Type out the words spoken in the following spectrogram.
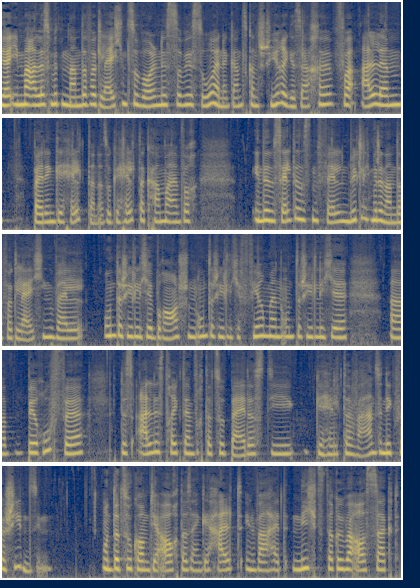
Ja, immer alles miteinander vergleichen zu wollen, ist sowieso eine ganz, ganz schwierige Sache, vor allem bei den Gehältern. Also Gehälter kann man einfach in den seltensten Fällen wirklich miteinander vergleichen, weil unterschiedliche Branchen, unterschiedliche Firmen, unterschiedliche äh, Berufe, das alles trägt einfach dazu bei, dass die Gehälter wahnsinnig verschieden sind. Und dazu kommt ja auch, dass ein Gehalt in Wahrheit nichts darüber aussagt,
